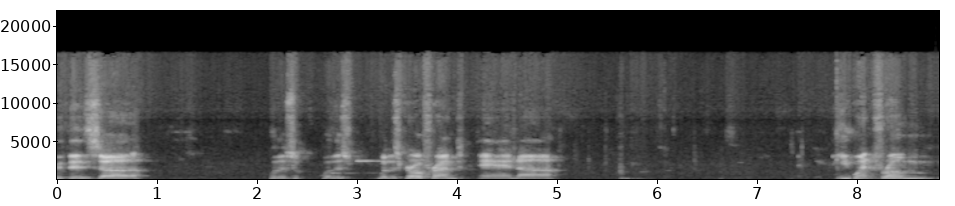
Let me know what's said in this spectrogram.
with his uh, with his with his with his girlfriend, and uh, he went from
